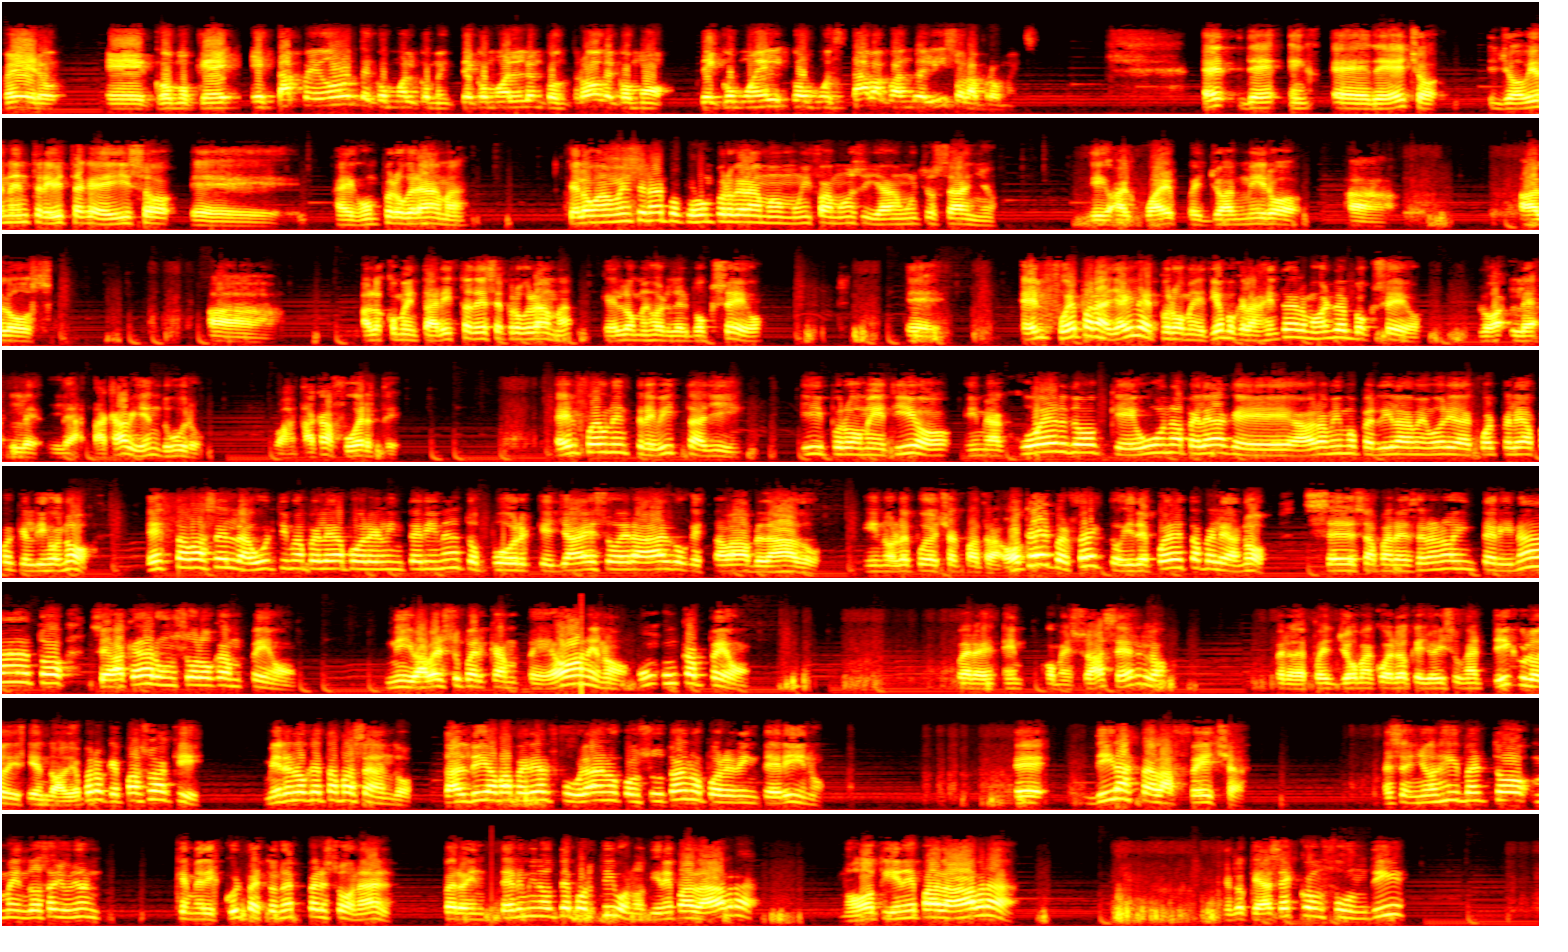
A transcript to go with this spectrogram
pero, eh, como que está peor de como él, de como él lo encontró, de como, de como él, como estaba cuando él hizo la promesa. Eh, de, eh, de hecho, yo vi una entrevista que hizo en un programa, que lo voy a mencionar porque es un programa muy famoso y ya muchos años, al cual pues yo admiro a, los a, los comentaristas de ese programa, que es lo mejor del boxeo, eh, él fue para allá y le prometió, porque la gente de lo mejor del boxeo le, ataca bien duro, lo ataca fuerte. Él fue a una entrevista allí y prometió, y me acuerdo que una pelea que ahora mismo perdí la memoria de cuál pelea fue, que él dijo, no, esta va a ser la última pelea por el interinato porque ya eso era algo que estaba hablado y no le puedo echar para atrás. Ok, perfecto. Y después de esta pelea, no, se desaparecerán los interinatos, se va a quedar un solo campeón. Ni va a haber supercampeones, no, un, campeón. Pero comenzó a hacerlo. Pero después yo me acuerdo que yo hice un artículo diciendo, adiós, pero ¿qué pasó aquí? Miren lo que está pasando. Tal día va a pelear fulano con sutano por el interino. Eh, dir hasta la fecha. El señor Gilberto Mendoza Jr., que me disculpe, esto no es personal, pero en términos deportivos no tiene palabra. No tiene palabra. Lo que hace es confundir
